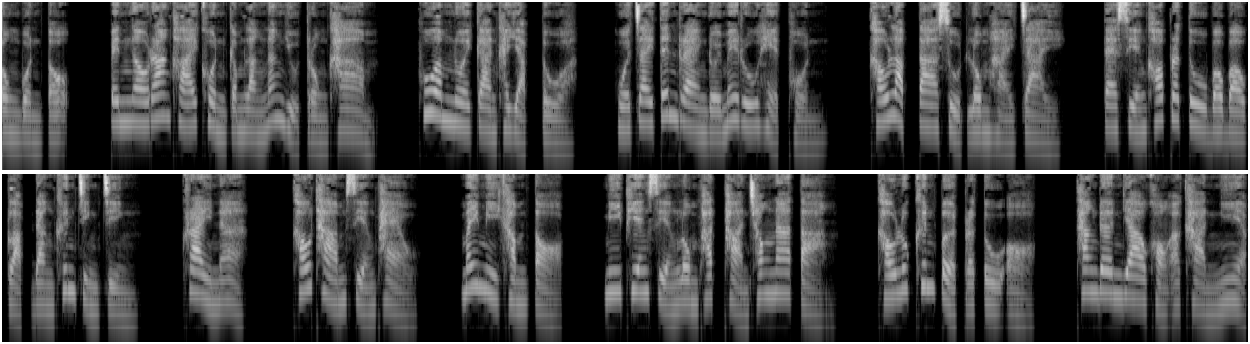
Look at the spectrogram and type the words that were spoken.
ลงบนโต๊ะ เป็นเงาร่างคล้ายคนกำลังนั่งอยู่ตรงข้าม ผู้อำนวยการขยับตัว หัวใจเต้นแรงโดยไม่รู้เหตุผล เขาหลับตาสูดลมหายใจ แต่เสียงเคาะประตูเบาๆกลับดังขึ้นจริง ๆ ใครน่ะ เขาถามเสียงแผ่ว ไม่มีคำตอบ มีเพียงเสียงลมพัดผ่านช่องหน้าต่าง เขาลุกขึ้นเปิดประตูออก ทางเดินยาวของอาคารเงียบ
